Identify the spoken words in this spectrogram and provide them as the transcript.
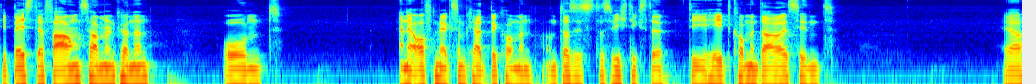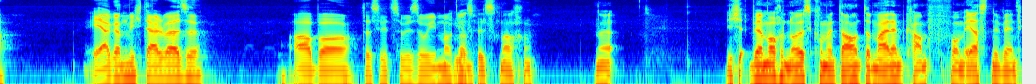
die beste Erfahrung sammeln können und eine Aufmerksamkeit bekommen. Und das ist das Wichtigste. Die Hate-Kommentare sind, ja, ärgern mich teilweise, aber das wird sowieso immer gehen. was willst du machen? Naja. Ich, wir haben auch ein neues Kommentar unter meinem Kampf vom ersten Event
